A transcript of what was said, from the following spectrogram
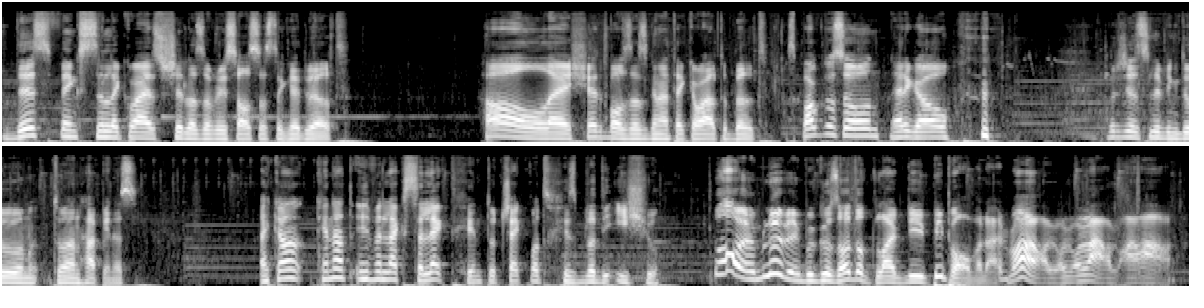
This thing still requires shitloads of resources to get built. Holy shit, boss, that's gonna take a while to build. Spoke too soon, there you go. We're just living to, to unhappiness. I can't, cannot even like select him to check what his bloody issue. Oh, I'm leaving because I don't like the people over there.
